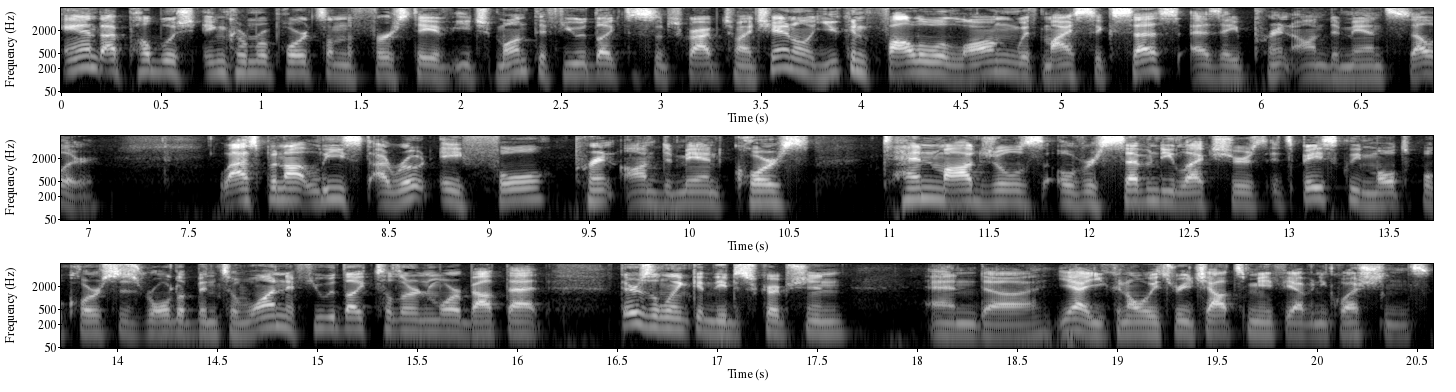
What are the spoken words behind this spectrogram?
And I publish income reports on the first day of each month. If you would like to subscribe to my channel, you can follow along with my success as a print on demand seller. Last but not least, I wrote a full print on demand course 10 modules, over 70 lectures. It's basically multiple courses rolled up into one. If you would like to learn more about that, there's a link in the description. And uh, yeah, you can always reach out to me if you have any questions.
